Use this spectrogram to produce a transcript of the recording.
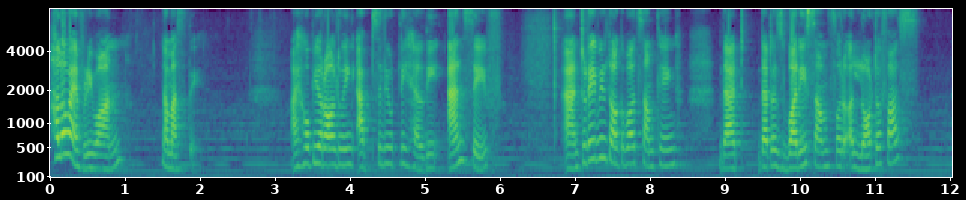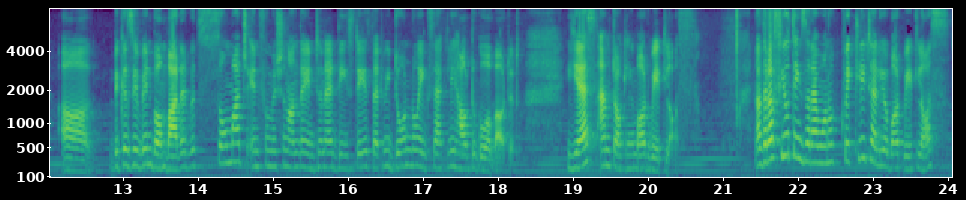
Hello everyone, Namaste. I hope you're all doing absolutely healthy and safe. And today we'll talk about something that that is worrisome for a lot of us uh, because we've been bombarded with so much information on the internet these days that we don't know exactly how to go about it. Yes, I'm talking about weight loss. Now, there are a few things that I want to quickly tell you about weight loss.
